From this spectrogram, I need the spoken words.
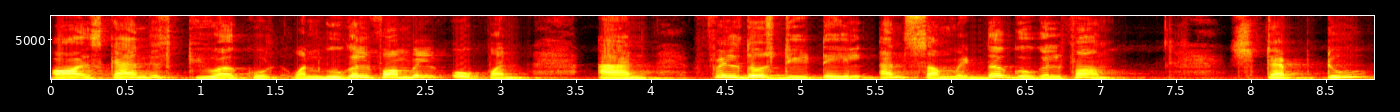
or scan this QR code. One Google form will open and fill those details and submit the Google form. Step 2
